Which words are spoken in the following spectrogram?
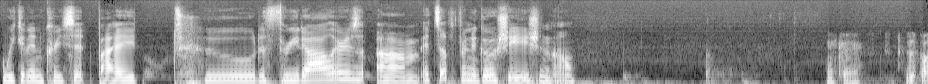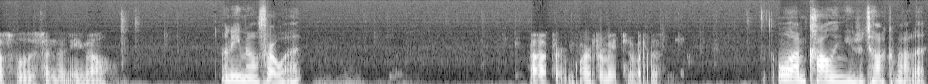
we could increase it by two to three dollars. Um, it's up for negotiation though. Okay. Is it possible to send an email An email for what? uh, for more information about it? Well, I'm calling you to talk about it.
